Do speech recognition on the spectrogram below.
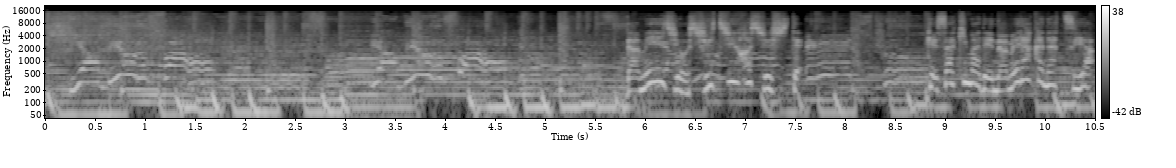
TSUBAKI ダメージを集中補修して。毛先まで滑らかなツヤ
